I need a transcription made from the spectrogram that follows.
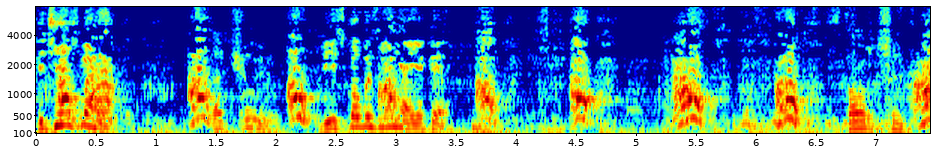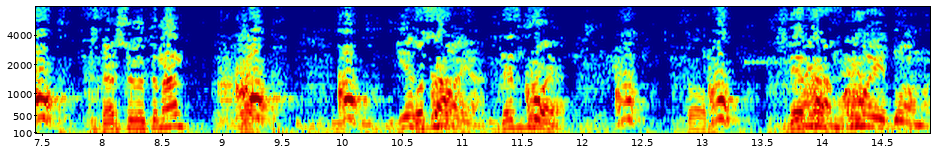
Ти чуєш мене? Та чую. Військове звання яке? Старший Старший лейтенант? Є Посада. зброя. Де зброя? там Де там? Зброя вдома.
